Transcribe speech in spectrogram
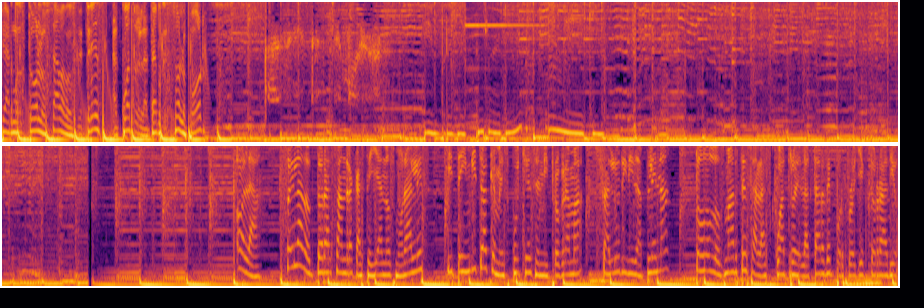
Escucharnos todos los sábados de 3 a 4 de la tarde solo por... Hola, soy la doctora Sandra Castellanos Morales y te invito a que me escuches en mi programa Salud y Vida Plena todos los martes a las 4 de la tarde por Proyecto Radio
